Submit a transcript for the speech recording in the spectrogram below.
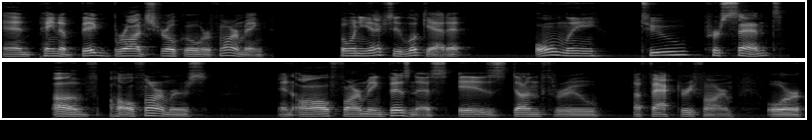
and paint a big broad stroke over farming. But when you actually look at it, only 2% of all farmers and all farming business is done through a factory farm or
